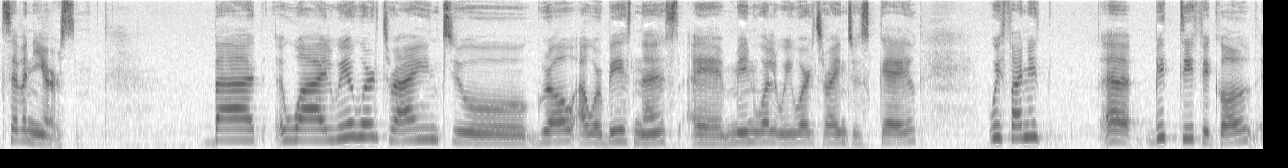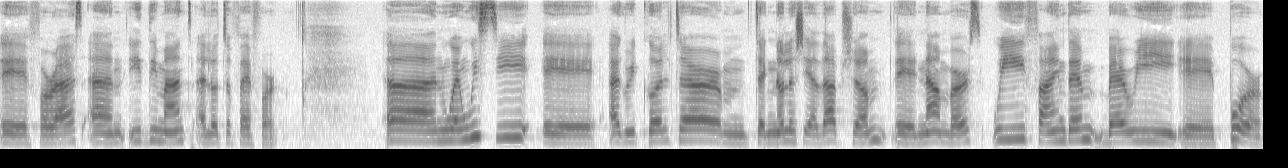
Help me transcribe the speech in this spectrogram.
seven years. But while we were trying to grow our business, uh, meanwhile we were trying to scale, we find it a bit difficult uh, for us and it demands a lot of effort. And when we see uh, agriculture um, technology adoption uh, numbers, we find them very uh, poor.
